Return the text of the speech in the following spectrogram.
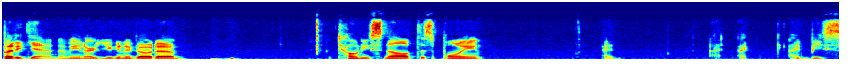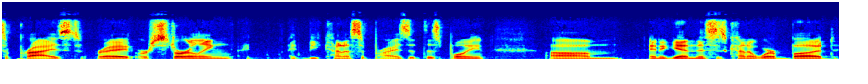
but again, I mean, are you going to go to Tony Snell at this point? I'd, I, I'd be surprised, right? Or Sterling, I'd, I'd be kind of surprised at this point. Um, and again, this is kind of where Bud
